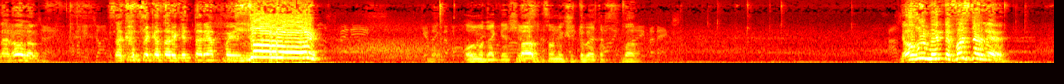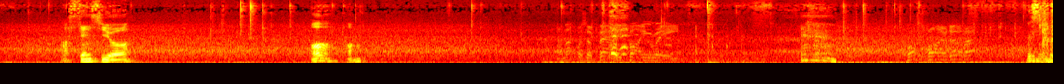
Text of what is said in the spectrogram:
Lan oğlum. Sakat sakat hareketler yapmayın. Gol! Olmadı arkadaşlar. Bak. Sonraki şutta gol atarız. Bak. Ya oğlum benim defans nerede? Asensio. Aa, aha. Nasıl be?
